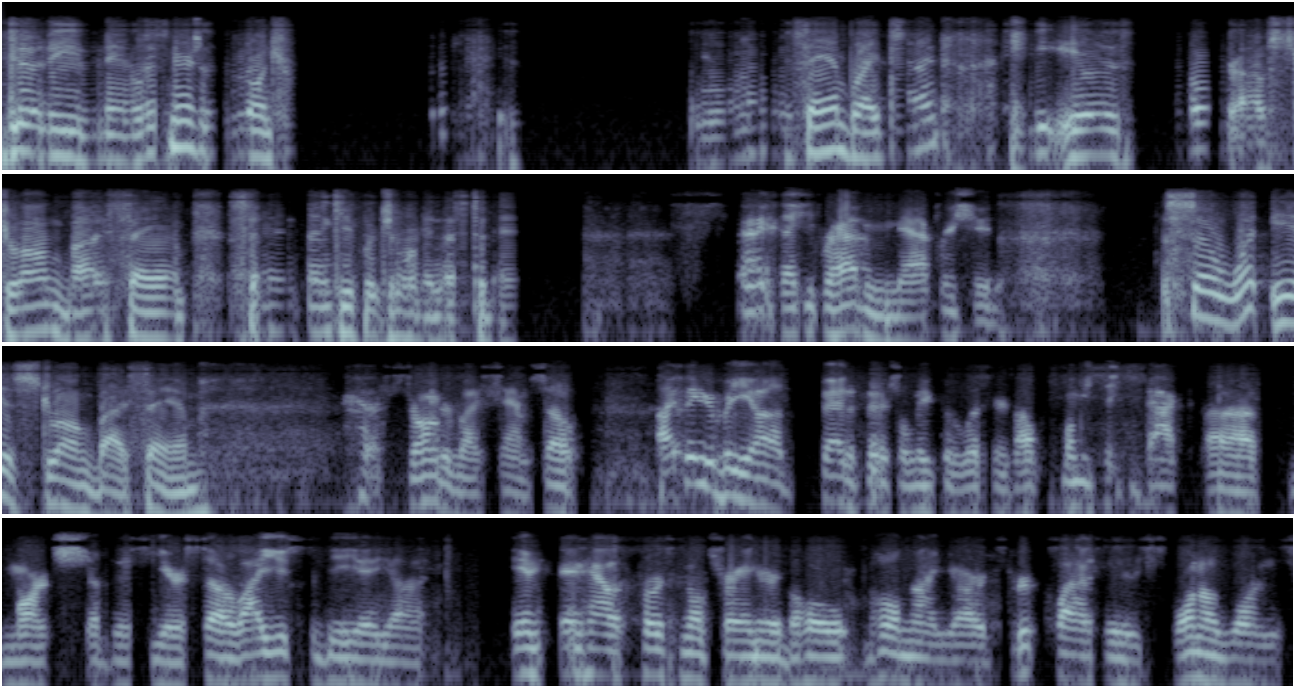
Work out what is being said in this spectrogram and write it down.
Good evening, listeners. Sam Breitstein. He is of Strong by Sam. Sam, thank you for joining us today. Hey, thank you for having me. I appreciate it. So, what is Strong by Sam? Stronger by Sam. So, I think it'd be uh, beneficial maybe for the listeners. I'll, let me take you back uh, March of this year. So, I used to be a uh, in, in-house personal trainer, the whole the whole nine yards, group classes, one-on-ones,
